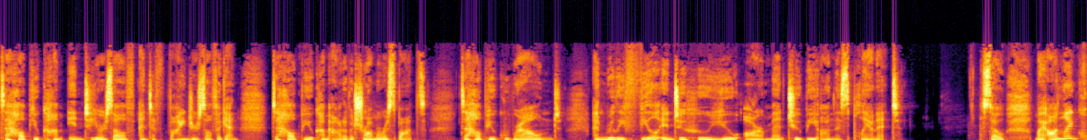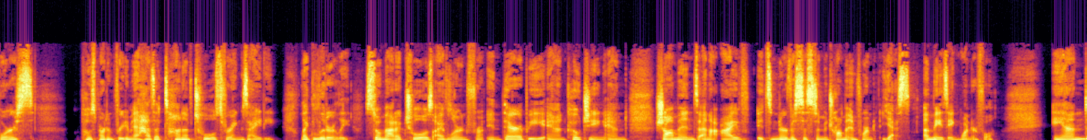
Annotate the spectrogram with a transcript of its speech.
to help you come into yourself and to find yourself again, to help you come out of a trauma response, to help you ground and really feel into who you are meant to be on this planet. So, my online course, Postpartum Freedom, it has a ton of tools for anxiety, like literally somatic tools I've learned from in therapy and coaching and shamans. And I've, it's nervous system and trauma informed. Yes, amazing, wonderful. And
